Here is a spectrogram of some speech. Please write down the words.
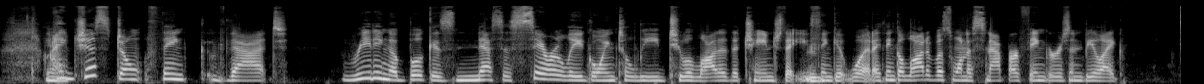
yeah. I just don't think that reading a book is necessarily going to lead to a lot of the change that you mm. think it would. I think a lot of us want to snap our fingers and be like,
